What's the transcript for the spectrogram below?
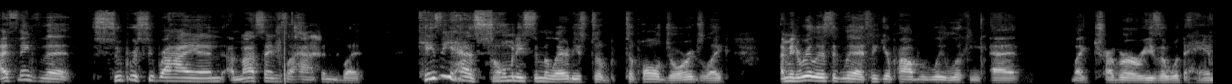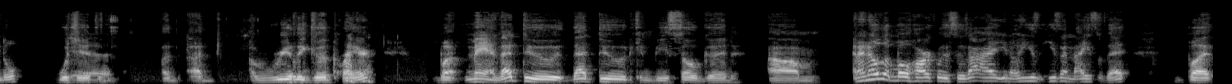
I think that super, super high end. I'm not saying this will happen, but KZ has so many similarities to to Paul George. Like, I mean, realistically, I think you're probably looking at like Trevor Ariza with the handle, which yeah. is a, a, a really good player. But man, that dude, that dude can be so good. Um, and I know that Mo Harkless is I, you know, he's he's a nice vet, but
